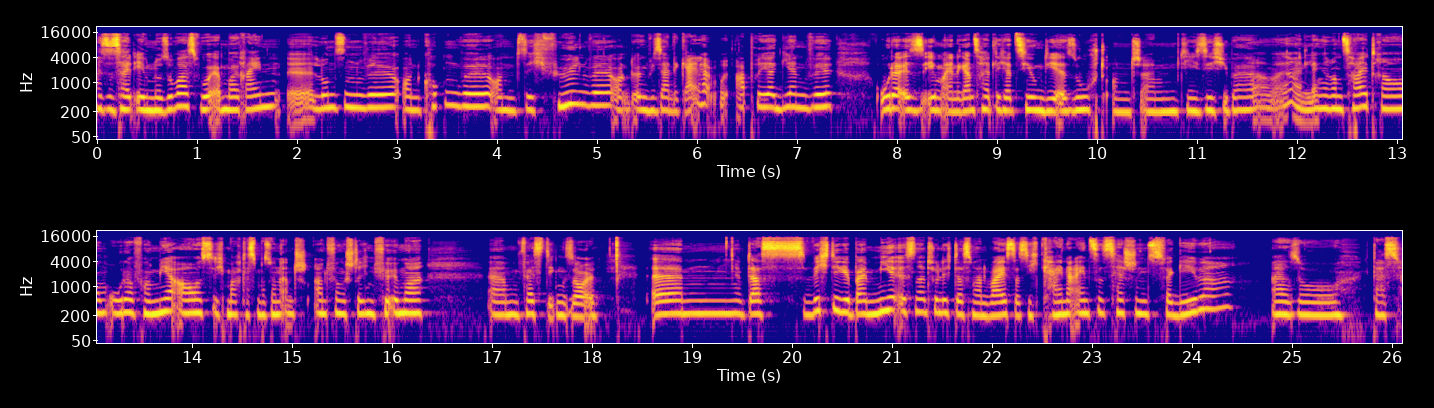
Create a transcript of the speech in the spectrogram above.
es ist halt eben nur sowas, wo er mal reinlunzen äh, will und gucken will und sich fühlen will und irgendwie seine Geilheit abreagieren will. Oder ist es eben eine ganzheitliche Erziehung, die er sucht und ähm, die sich über ja, einen längeren Zeitraum oder von mir aus, ich mache das mal so in Anführungsstrichen für immer, ähm, festigen soll. Ähm, das Wichtige bei mir ist natürlich, dass man weiß, dass ich keine Einzelsessions vergebe. Also das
